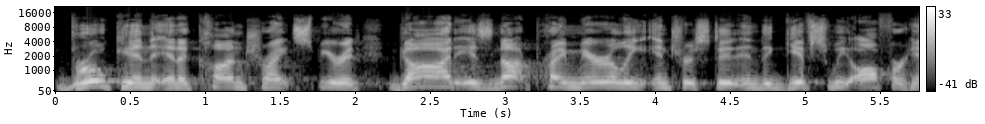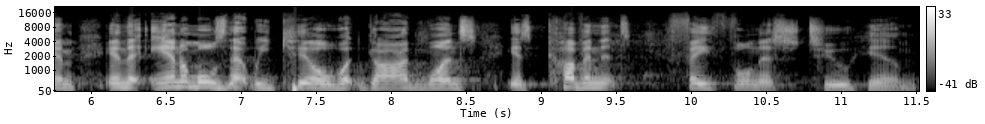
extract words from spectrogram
broken and a contrite spirit. God is not primarily interested in the gifts we offer him, in the animals that we kill. What God wants is covenant faithfulness to him.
